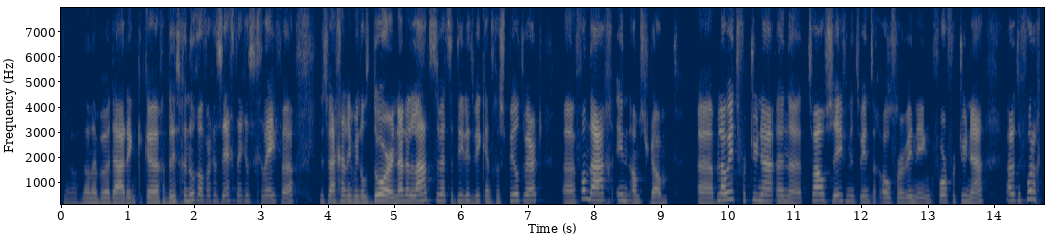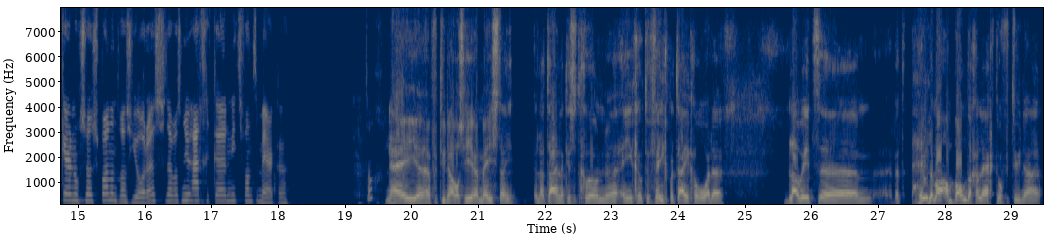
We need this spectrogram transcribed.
Nou, dan hebben we daar denk ik, er is genoeg over gezegd en geschreven. Dus wij gaan inmiddels door naar de laatste wedstrijd die dit weekend gespeeld werd. vandaag in Amsterdam. Uh, Blauw-wit Fortuna een uh, 12-27 overwinning voor Fortuna. Waar het de vorige keer nog zo spannend was, Joris. Daar was nu eigenlijk uh, niets van te merken. Toch? Nee, Fortuna was heer en meester. En uiteindelijk is het gewoon één grote veegpartij geworden. Blauw-wit ehm, werd helemaal aan banden gelegd door Fortuna.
